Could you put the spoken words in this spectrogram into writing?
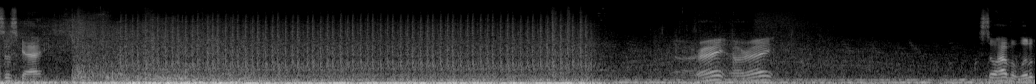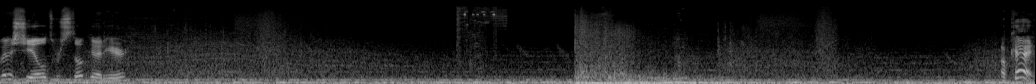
This guy. Alright, alright. Still have a little bit of shields. We're still good here. Okay.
